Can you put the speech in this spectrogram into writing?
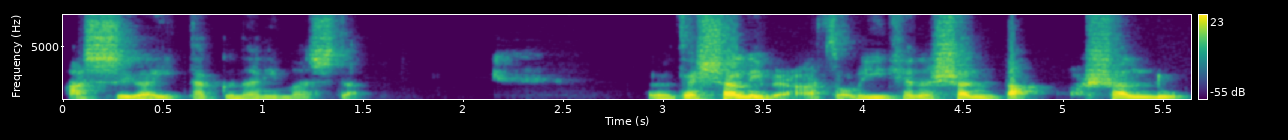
足が痛くなりました。呃，在山里边啊，走了一天的山道、山路，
